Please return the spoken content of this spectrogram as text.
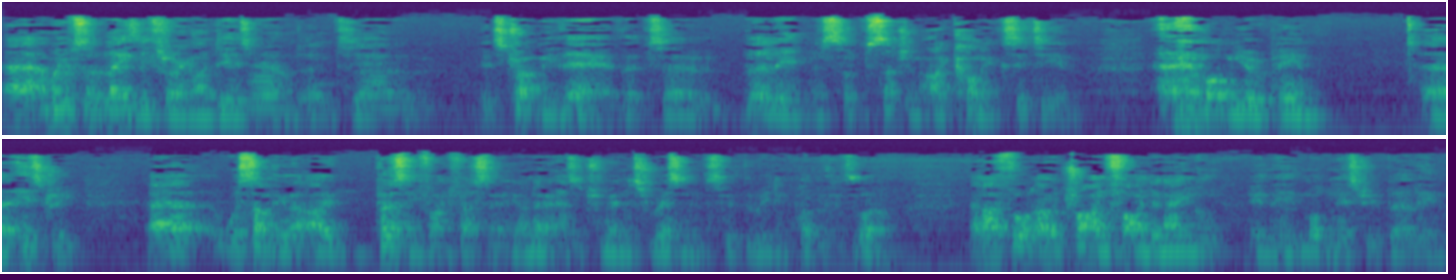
Uh, and we were sort of lazily throwing ideas around, and it struck me there that Berlin is sort of such an iconic city in modern European history. Uh, was something that I personally find fascinating. I know it has a tremendous resonance with the reading public as well. And I thought I would try and find an angle in the modern history of Berlin,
